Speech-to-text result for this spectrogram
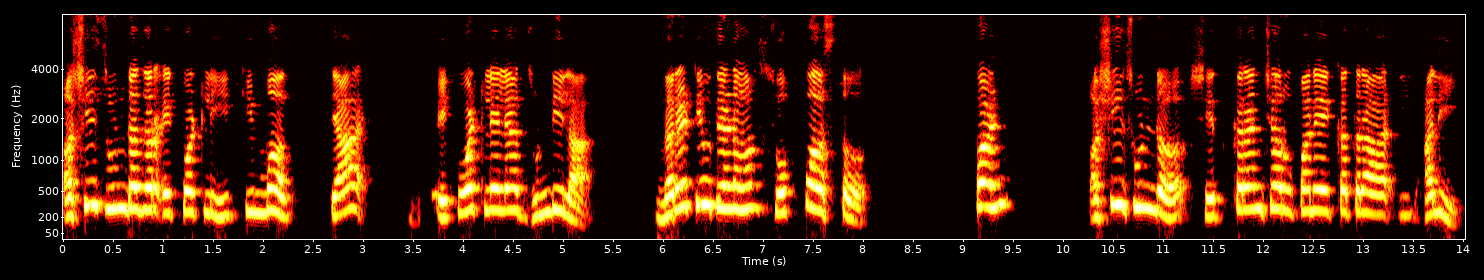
अशी झुंड जर एकवटली की मग त्या एकवटलेल्या झुंडीला नरेटिव्ह देणं सोपं असतं. पण अशी झुंड शेतकऱ्यांच्या रूपाने एकत्र आली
